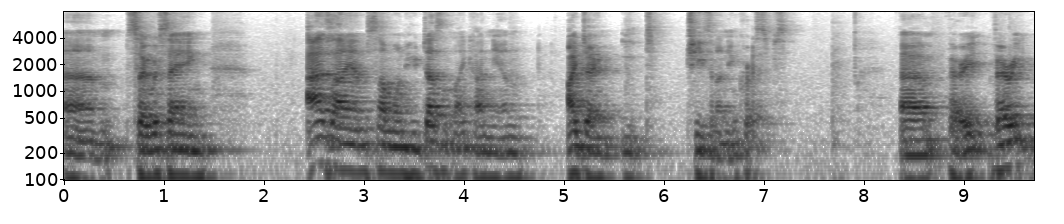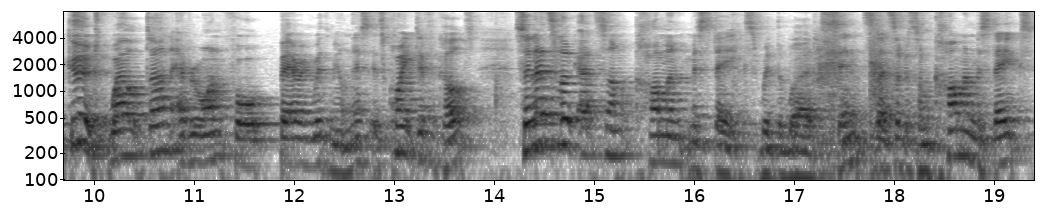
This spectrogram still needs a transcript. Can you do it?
Um, so we're saying, as I am someone who doesn't like onion, I don't eat cheese and onion crisps. Um, very, very good. Well done, everyone, for bearing with me on this. It's quite difficult. So let's look at some common mistakes with the word since. Let's look at some common mistakes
